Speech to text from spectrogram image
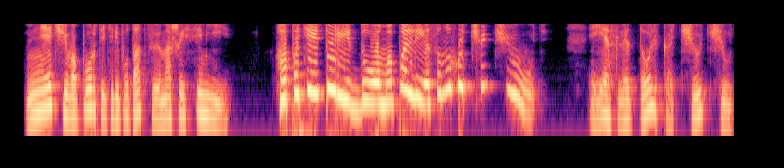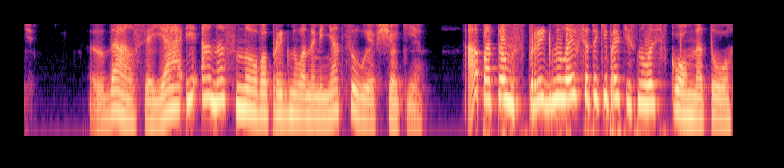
Нечего портить репутацию нашей семьи». «А по территории дома, по лесу, ну хоть чуть-чуть!» «Если только чуть-чуть!» Сдался я, и она снова прыгнула на меня, целуя в щеки а потом спрыгнула и все-таки протиснулась в комнату,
